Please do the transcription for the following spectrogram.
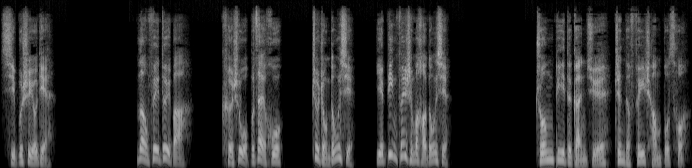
岂不是有点浪费，对吧？可是我不在乎，这种东西也并非什么好东西。”装逼的感觉真的非常不错。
